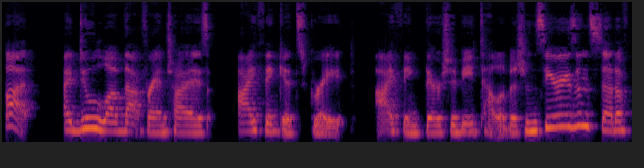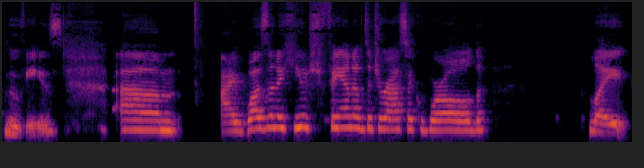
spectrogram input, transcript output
But I do love that franchise. I think it's great. I think there should be television series instead of movies. Um, I wasn't a huge fan of the Jurassic World, like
